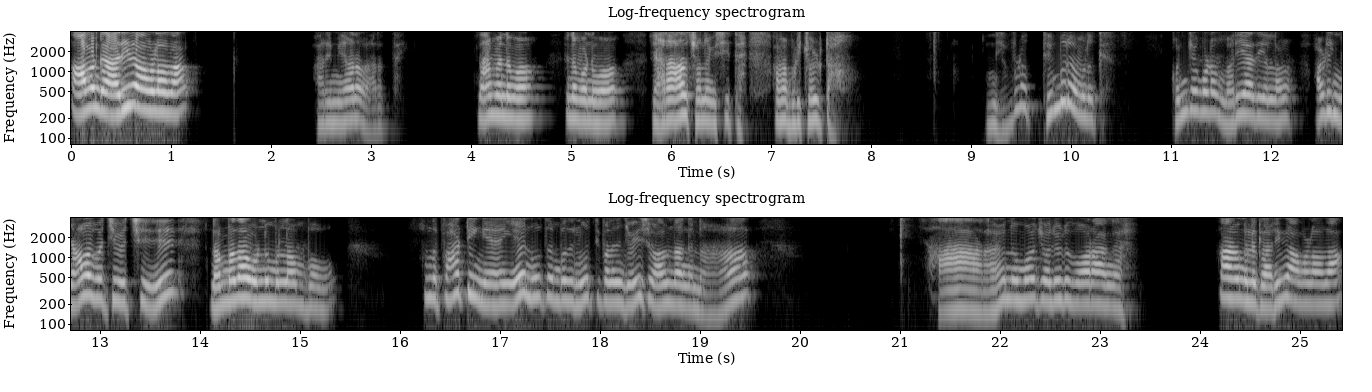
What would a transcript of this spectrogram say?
அவங்க அறிவு அவ்வளோதான் அருமையான வார்த்தை. நாம் என்னவோ என்ன பண்ணுவோம்? யாராவது சொன்ன விஷயத்த, அவன் அப்படி சொல்லிட்டான். எவ்வளோ திமிரு அவனுக்கு. கொஞ்சம் கூட மரியாதை இல்லாமல் அப்படி ஞாபகம் வச்சு வச்சு நம்ம தான் ஒன்றுமில்லாமல் இல்லாம போவோம். அந்த பாட்டிங்க ஏன் 150, 115 வயசு வாழ்ந்தாங்கன்னா, யாரோ என்னமோ சொல்லிட்டு போகிறாங்க அவங்களுக்கு அறிவு அவ்வளோதான்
